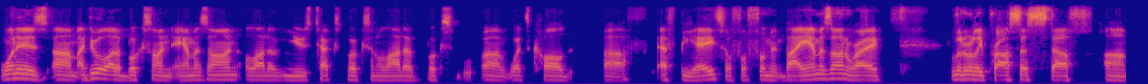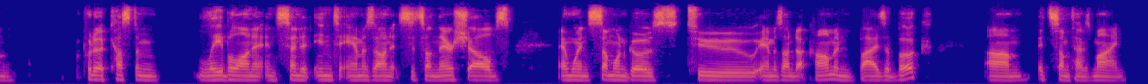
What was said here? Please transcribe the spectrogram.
one is um, i do a lot of books on amazon a lot of used textbooks and a lot of books uh, what's called uh, fba so fulfillment by amazon where i literally process stuff um, put a custom label on it and send it into Amazon. It sits on their shelves. And when someone goes to Amazon.com and buys a book, um, it's sometimes mine,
